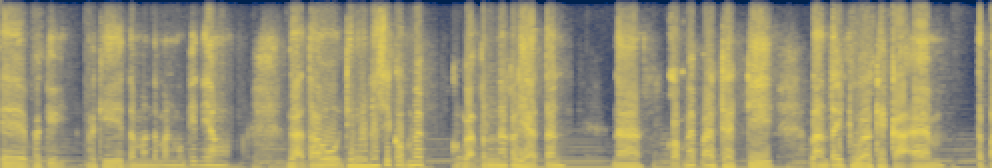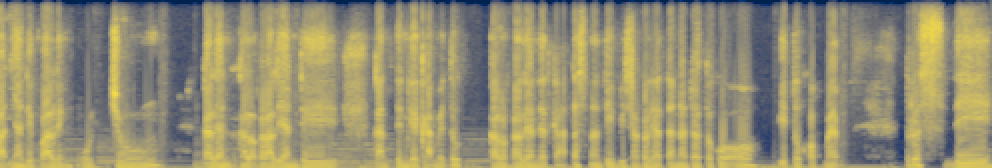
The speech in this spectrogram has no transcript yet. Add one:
Oke, bagi bagi teman-teman mungkin yang nggak tahu di mana sih Kopmap, kok nggak pernah kelihatan. Nah, Kopmap ada di lantai 2 GKM, tepatnya di paling ujung. Kalian kalau kalian di kantin GKM itu kalau kalian lihat ke atas nanti bisa kelihatan ada toko oh itu Kopmap. Terus di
